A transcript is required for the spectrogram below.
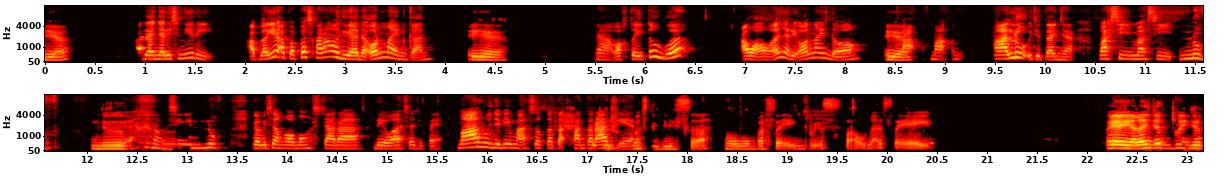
iya ada nyari sendiri. Apalagi apa apa sekarang lagi ada online kan? Iya. Nah waktu itu gue awal-awal nyari online dong. Iya. Ah, ma- malu ceritanya. Masih masih noob. Noob. masih noob. Nggak bisa ngomong secara dewasa ceritanya. Malu jadi masuk ke kantor agen. masih bisa ngomong bahasa Inggris tahu gak sih? Oh ya, ya lanjut. lanjut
